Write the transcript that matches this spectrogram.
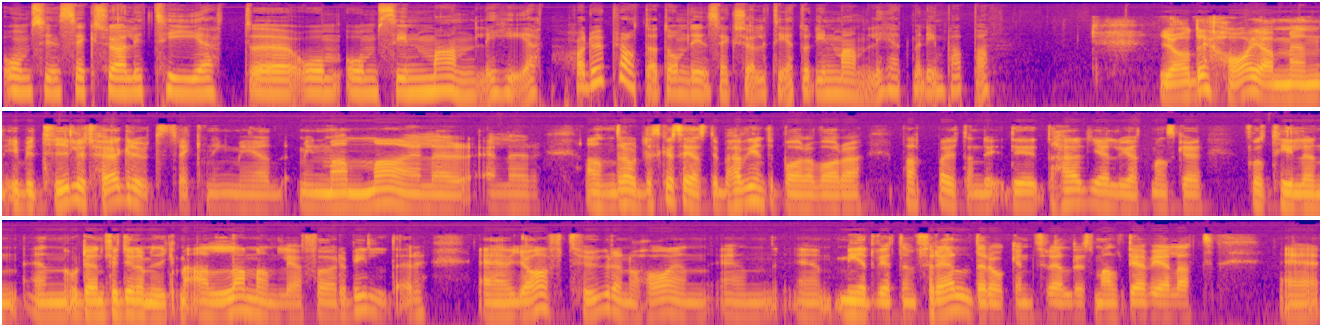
om sin sexualitet, eh, om, om sin manlighet. Har du pratat om din sexualitet och din manlighet med din pappa? Ja, det har jag, men i betydligt högre utsträckning med min mamma eller, eller andra. Och det ska sägas, det behöver ju inte bara vara pappa utan det, det, det här gäller ju att man ska få till en, en ordentlig dynamik med alla manliga förebilder. Eh, jag har haft turen att ha en, en, en medveten förälder och en förälder som alltid har velat eh,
